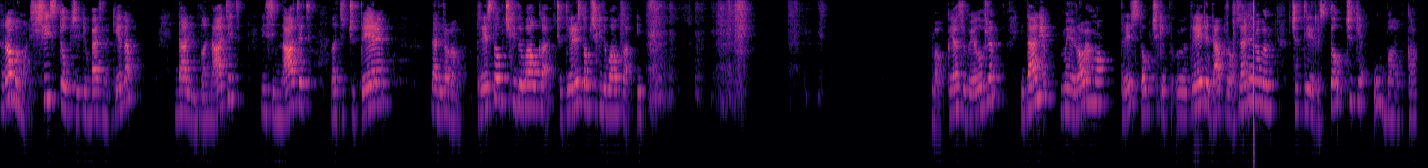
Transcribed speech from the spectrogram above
Робимо 6 стовпчиків без накида. Далі 12, 18, 24. Далі робимо 3 стовпчики добавка, 4 стовпчики добавка і. Я зробила вже. І далі ми робимо Три стовпчики, е, три ряда просто. Далі робимо чотири стовпчики убавка.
